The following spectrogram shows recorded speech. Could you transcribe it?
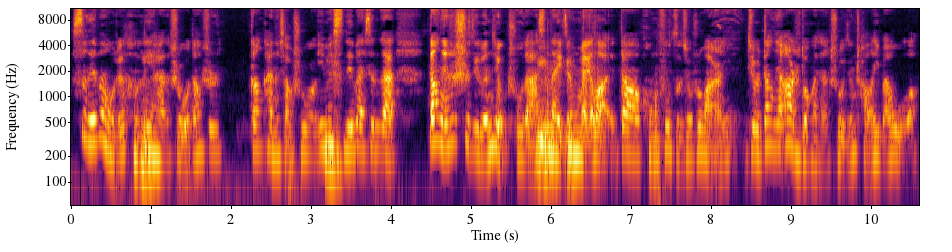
四叠半我觉得很厉害的是，我当时刚看的小说，因为嗯四叠半现在当年是世纪文景出的啊，嗯现在已经没了。到孔夫子就说网上，就是当年二十多块钱的书，已经炒到一百五了。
